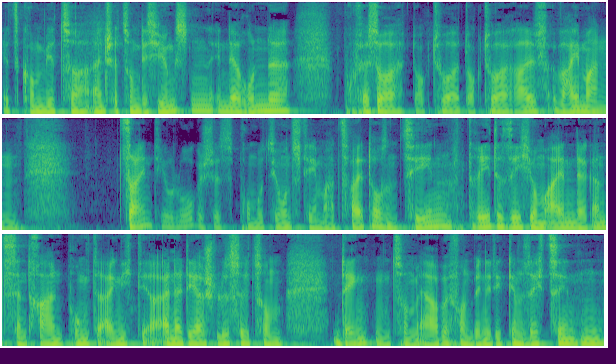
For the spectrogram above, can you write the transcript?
jetzt kommen wir zur Einschätzung des Jüngsten in der Runde, Professor Dr. Dr. Ralf Weimann. Sein theologisches Promotionsthema 2010 drehte sich um einen der ganz zentralen Punkte, eigentlich der, einer der Schlüssel zum Denken, zum Erbe von Benedikt XVI.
